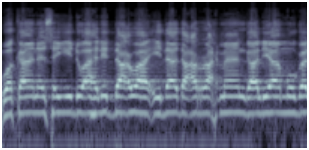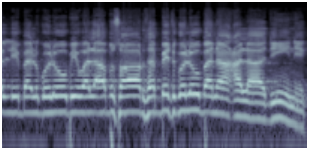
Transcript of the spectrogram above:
وكان سيد أهل الدعوة إذا دعا الرحمن قال يا مقلب القلوب والأبصار ثبت قلوبنا على دينك.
